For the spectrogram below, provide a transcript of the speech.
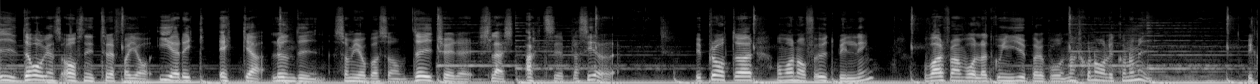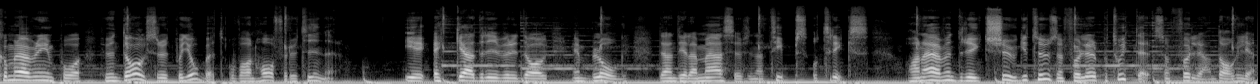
I dagens avsnitt träffar jag Erik Ecka Lundin som jobbar som daytrader slash aktieplacerare. Vi pratar om vad han har för utbildning och varför han valde att gå in djupare på nationalekonomi. Vi kommer även in på hur en dag ser ut på jobbet och vad han har för rutiner. E- Ecka driver idag en blogg där han delar med sig av sina tips och tricks och han har även drygt 20 000 följare på Twitter som följer han dagligen.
